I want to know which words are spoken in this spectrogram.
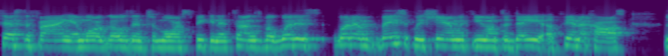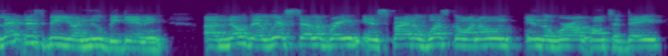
testifying and more goes into more speaking in tongues. But what is what I'm basically sharing with you on today of Pentecost, let this be your new beginning. Uh, know that we're celebrating in spite of what's going on in the world on today.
